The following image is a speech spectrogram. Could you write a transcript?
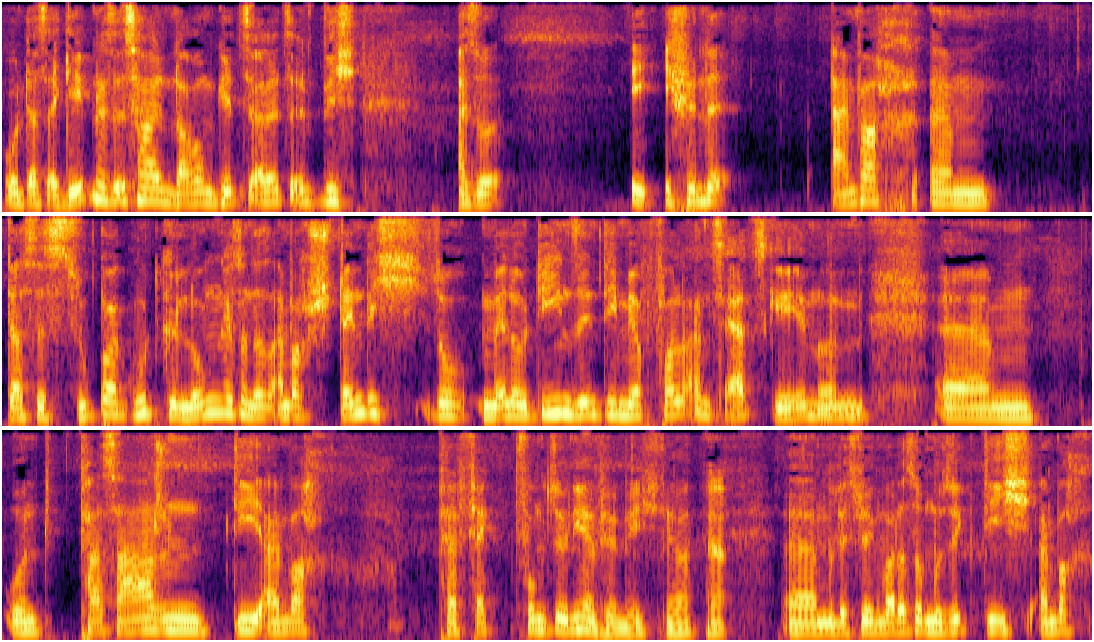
Und das Ergebnis ist halt, darum geht's ja letztendlich, also ich, ich finde einfach, ähm, dass es super gut gelungen ist und dass einfach ständig so Melodien sind, die mir voll ans Herz gehen und, ähm, und Passagen, die einfach perfekt funktionieren für mich. Ja. ja. Ähm, und deswegen war das so Musik, die ich einfach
